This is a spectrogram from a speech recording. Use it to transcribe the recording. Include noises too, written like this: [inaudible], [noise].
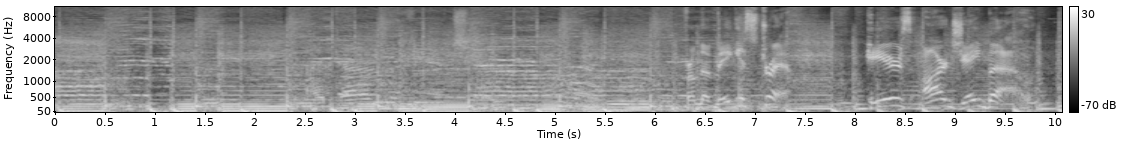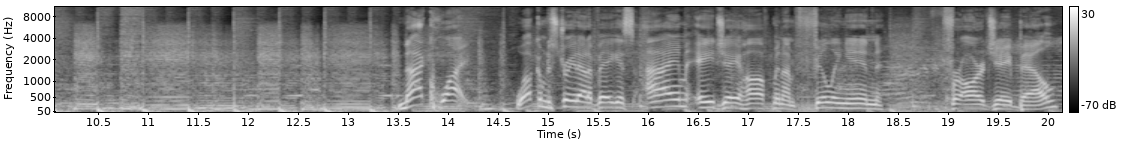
The Vegas Strip, here's RJ Bell. Not quite. Welcome to Straight Out of Vegas. I'm AJ Hoffman. I'm filling in for RJ Bell.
